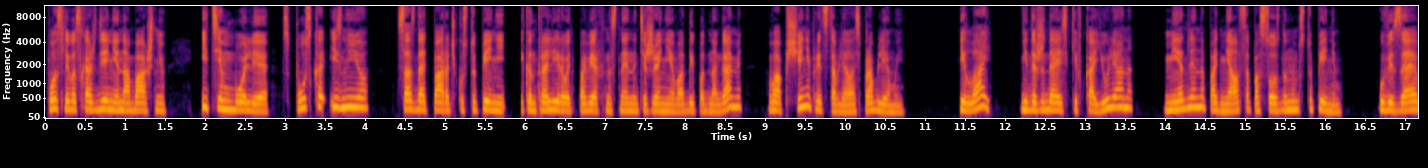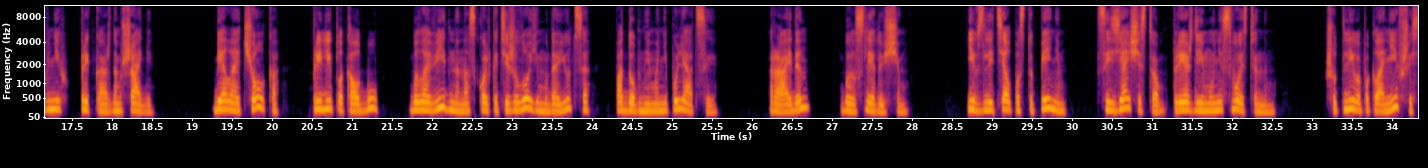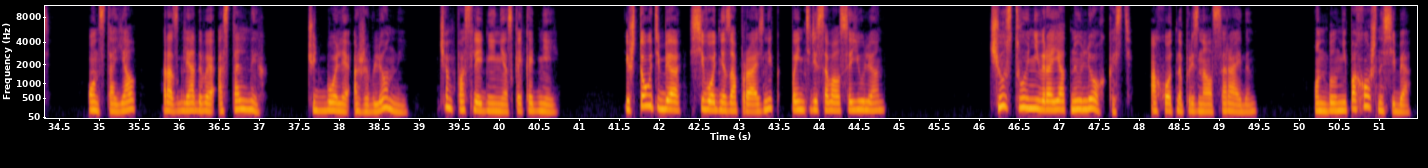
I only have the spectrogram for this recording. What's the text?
После восхождения на башню и тем более спуска из нее, создать парочку ступеней и контролировать поверхностное натяжение воды под ногами вообще не представлялось проблемой. Илай, не дожидаясь кивка Юлиана, медленно поднялся по созданным ступеням, увязая в них при каждом шаге. Белая челка прилипла к лбу, было видно, насколько тяжело ему даются подобные манипуляции. Райден был следующим. И взлетел по ступеням с изяществом, прежде ему несвойственным. Шутливо поклонившись, он стоял, разглядывая остальных, чуть более оживленный, чем в последние несколько дней. «И что у тебя сегодня за праздник?» — поинтересовался Юлиан. «Чувствую невероятную легкость», — охотно признался Райден. Он был не похож на себя,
